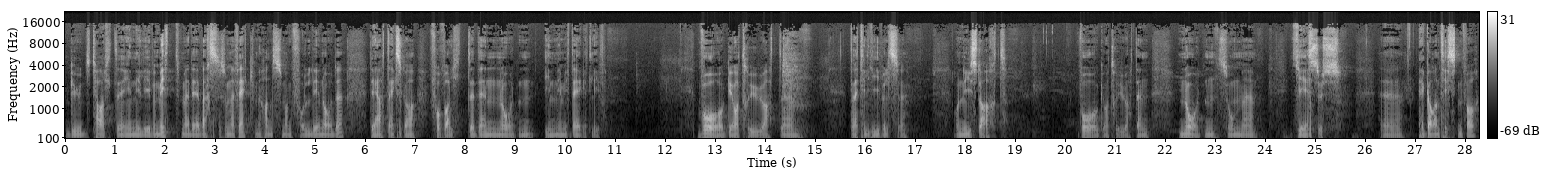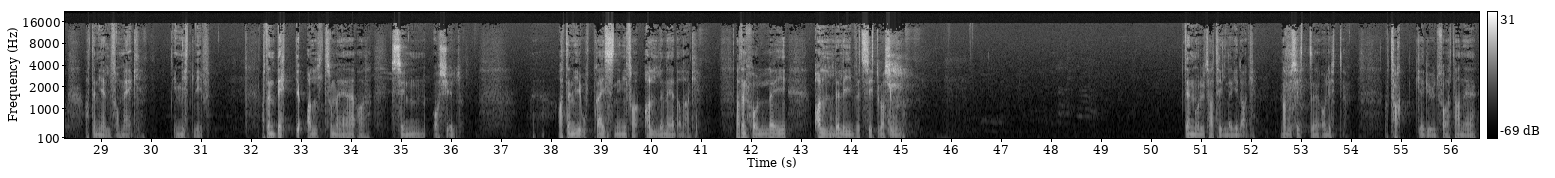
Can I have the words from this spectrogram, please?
Gud talte inn i livet mitt med det verset som jeg fikk, med Hans mangfoldige nåde, det er at jeg skal forvalte den nåden inn i mitt eget liv våge å tro at eh, det er tilgivelse og ny start. Våge å tro at den nåden som eh, Jesus eh, er garantisten for, at den gjelder for meg i mitt liv. At den dekker alt som er av synd og skyld. At den gir oppreisning fra alle nederlag. At den holder i alle livets situasjoner. Den må du ta til deg i dag når du sitter og lytter. Og takke Gud for at han er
